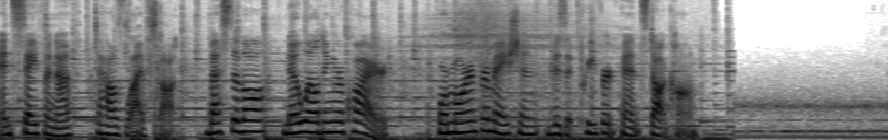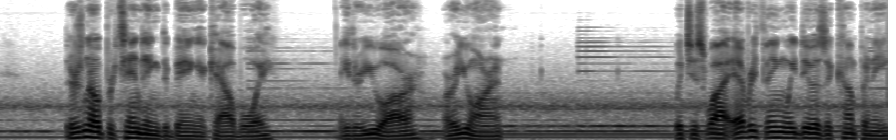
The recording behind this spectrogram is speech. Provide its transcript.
and safe enough to house livestock. Best of all, no welding required. For more information, visit priefertfence.com. There's no pretending to being a cowboy. Either you are or you aren't. Which is why everything we do as a company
